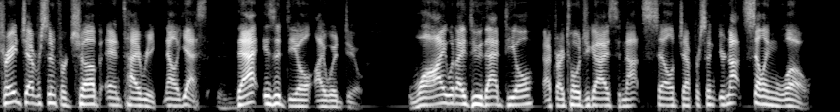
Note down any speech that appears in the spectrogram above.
Trade Jefferson for Chubb and Tyreek. Now, yes, that is a deal I would do. Why would I do that deal after I told you guys to not sell Jefferson? You're not selling low.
